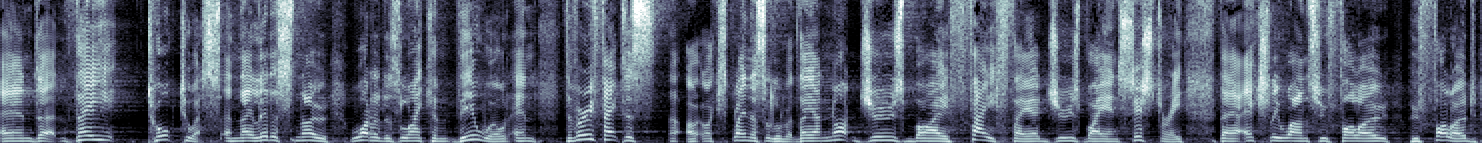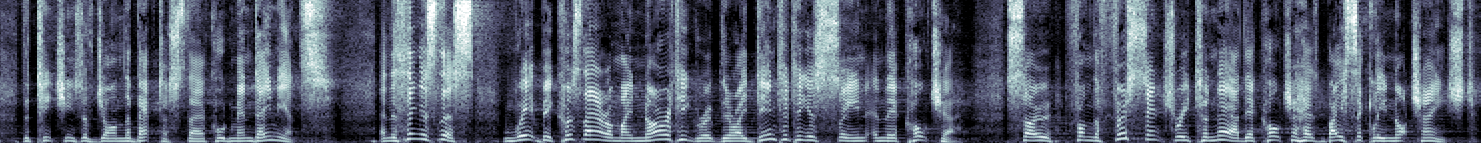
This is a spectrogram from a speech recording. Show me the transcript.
And uh, they talk to us and they let us know what it is like in their world. And the very fact is, uh, I'll explain this a little bit. They are not Jews by faith, they are Jews by ancestry. They are actually ones who follow who followed the teachings of John the Baptist. They are called Mandaeans. And the thing is this because they are a minority group, their identity is seen in their culture. So, from the first century to now, their culture has basically not changed.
